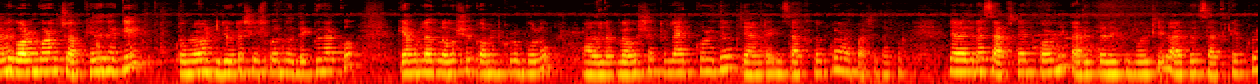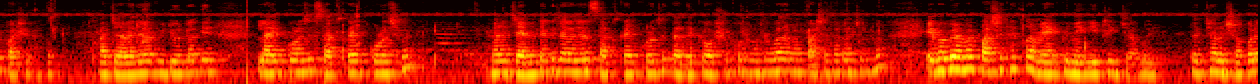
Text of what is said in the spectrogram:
আমি গরম গরম চপ খেতে থাকি। তোমরা আমার ভিডিওটা শেষ পর্যন্ত দেখতে থাকো। কেমন লাগল অবশ্যই কমেন্ট করে বলো। ভালো লাগলে অবশ্যই একটা লাইক করে দিও। চ্যানেলটাকে সাবস্ক্রাইব করে আমার পাশে থাকো। যারা যারা সাবস্ক্রাইব করনি, তাদের তাদেরকে বলছি তারা তাদের সাবস্ক্রাইব করে পাশে থাকো। আর যারা যারা ভিডিওটাকে লাইক করেছে সাবস্ক্রাইব করেছে মানে চ্যানেলটাকে যারা যারা সাবস্ক্রাইব করেছে, তাদেরকে অসংখ্য ধন্যবাদ আমার পাশে থাকার জন্য। এভাবে আমার পাশে থাকো, আমি একদিন এগিয়ে ঠিক যাবোই। তো চলো, সকলে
